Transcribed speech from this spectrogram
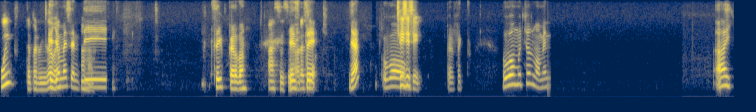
Uy, te he perdido. Que yo me sentí... Sí, perdón. Ah, sí, sí, ahora sí. Este, ¿Ya? Hubo... Sí, sí, sí. Perfecto. Hubo muchos momentos... Ay,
